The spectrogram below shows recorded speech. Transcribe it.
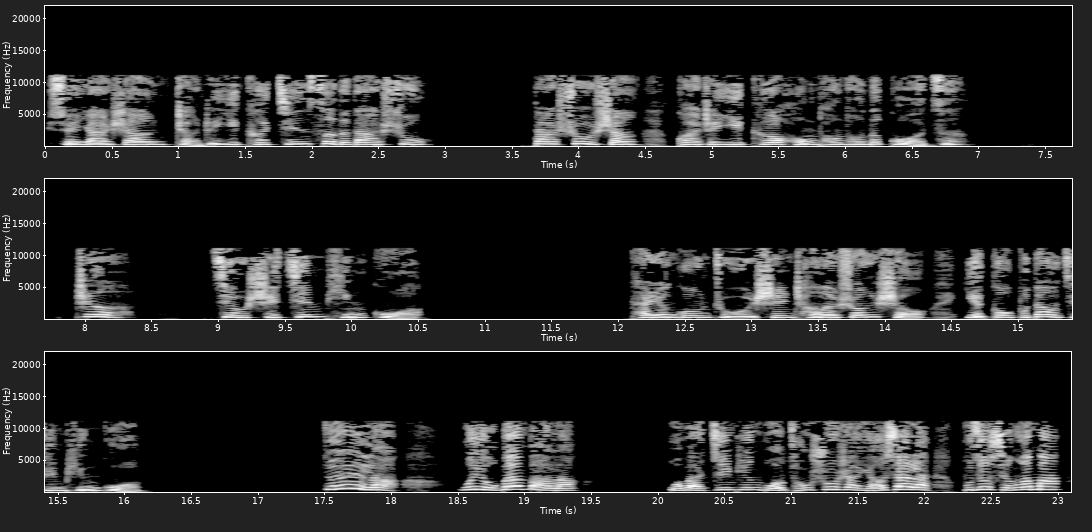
悬崖上长着一棵金色的大树，大树上挂着一颗红彤彤的果子，这就是金苹果。太阳公主伸长了双手，也够不到金苹果。对了，我有办法了，我把金苹果从树上摇下来，不就行了吗？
